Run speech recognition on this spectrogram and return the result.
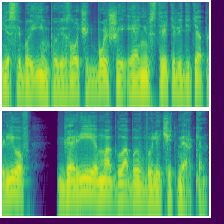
Если бы им повезло чуть больше, и они встретили Дитя Приливов, Гария могла бы вылечить Меркин.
